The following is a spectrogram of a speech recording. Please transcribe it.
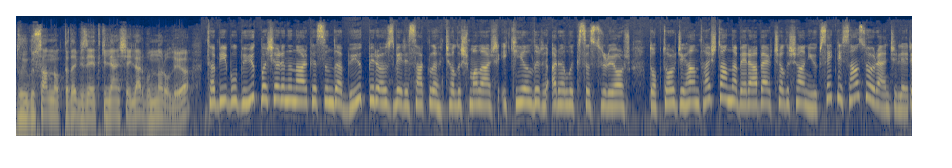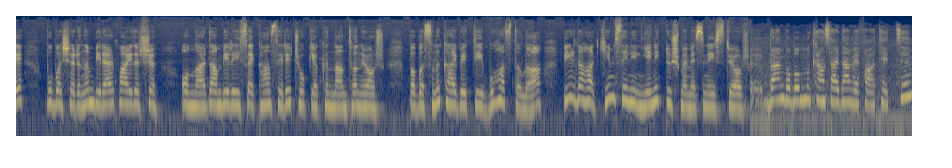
duygusal noktada bizi etkileyen şeyler bunlar oluyor. Tabii bu büyük başarının arkasında büyük bir özveri saklı. Çalışmalar iki yıldır aralıksız sürüyor. Doktor Cihan Taştan'la beraber çalışan yüksek lisans öğrencileri bu başarının birer paydaşı. Onlardan biri ise kanseri çok yakından tanıyor. Babasını kaybettiği bu hastalığa bir daha kimsenin yenik düşmemesini istiyor. Ben babamı kanserden vefat ettim.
